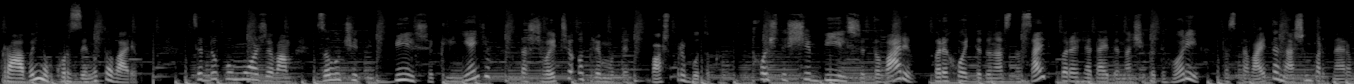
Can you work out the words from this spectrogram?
правильну корзину товарів. Це допоможе вам залучити більше клієнтів та швидше отримати ваш прибуток. Хочете ще більше товарів? Переходьте до нас на сайт, переглядайте наші категорії та ставайте нашим партнером.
